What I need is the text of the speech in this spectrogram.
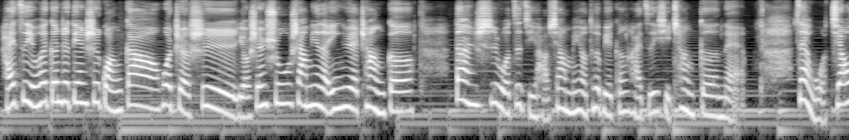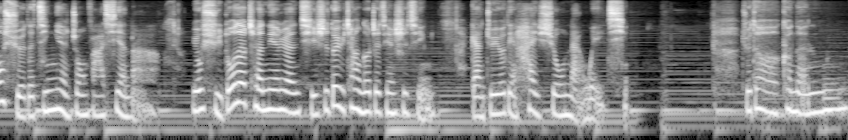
孩子也会跟着电视广告或者是有声书上面的音乐唱歌。但是我自己好像没有特别跟孩子一起唱歌呢。在我教学的经验中发现呐，有许多的成年人其实对于唱歌这件事情，感觉有点害羞难为情。觉得可能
